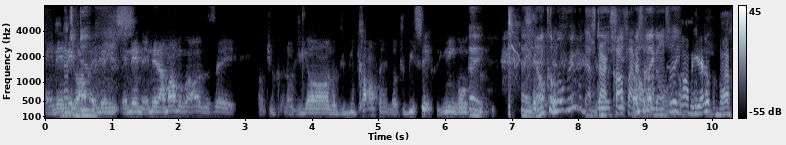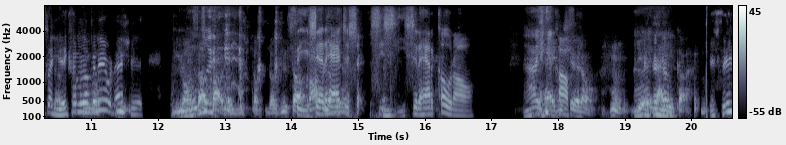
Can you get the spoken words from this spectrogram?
And then they gonna, and then and then and then our mama gonna also say, "Don't you don't you yawn? Don't you be coughing? Don't you be sick? You ain't gonna." Hey. Hey, don't come over here with that Start bullshit. coughing That's what they my gonna say. Oh, yeah, about to say, you ain't coming up in here with that shit. You gonna start coughing? Don't you, don't, don't you start See, you should have had your shirt. She, you should have had a coat on. Ah, here? Had your shirt on. yeah, Uh, now you cough. You see? see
